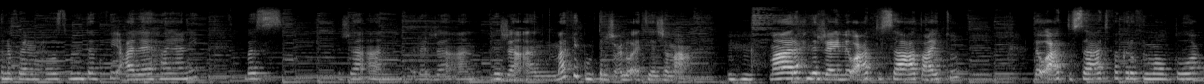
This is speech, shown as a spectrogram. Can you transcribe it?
كنا فعلا لحظات بندم فيه عليها يعني بس رجاء رجاء رجاء ما فيكم ترجعوا الوقت يا جماعة. ما رح نرجع يعني لو قعدتوا ساعة تعيطوا. لو قعدتوا ساعة تفكروا في الموضوع.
